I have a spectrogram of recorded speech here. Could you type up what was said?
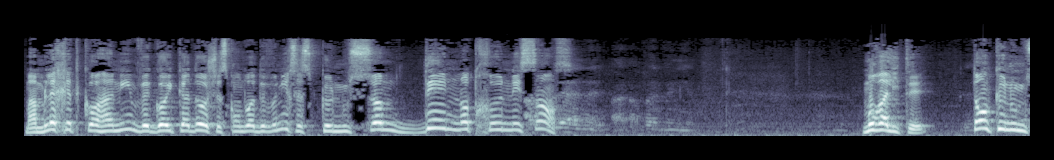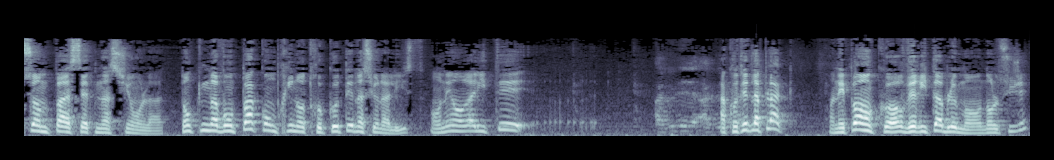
Mamlechet Kohanim vegoy Kadosh, c'est ce qu'on doit devenir, c'est ce que nous sommes dès notre naissance. Moralité, tant que nous ne sommes pas cette nation-là, tant que nous n'avons pas compris notre côté nationaliste, on est en réalité à côté de la plaque. On n'est pas encore véritablement dans le sujet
